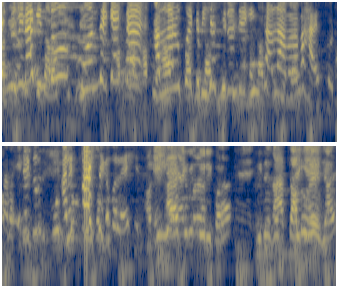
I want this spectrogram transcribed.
একদমই না কিন্তু মন থেকে একটা আল্লাহর উপর একটা বিশ্বাস ছিল যে ইনশাআল্লাহ আমার বাবা হাই স্কুল পাবে। এটা একদম আমি ফার্স্ট থেকে বলে এসেছি। এই ছায়াছবি তৈরি করা। চালু হয়ে যায়।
